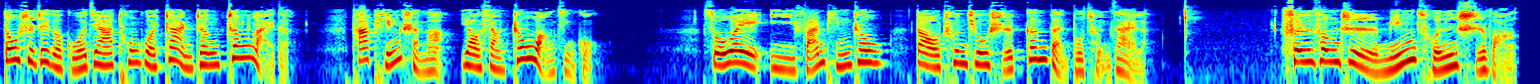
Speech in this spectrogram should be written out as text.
都是这个国家通过战争争来的，他凭什么要向周王进贡？所谓以凡平周，到春秋时根本不存在了。分封制名存实亡。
